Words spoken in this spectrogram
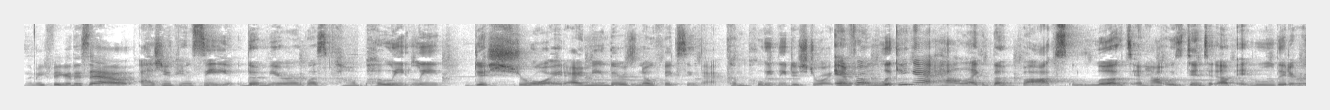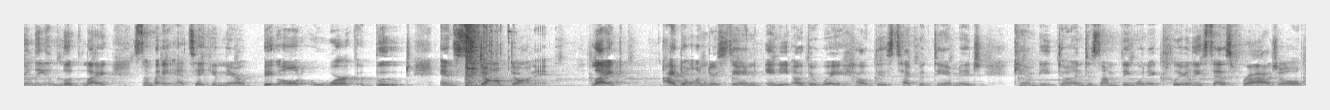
let me figure this out. As you can see, the mirror was completely destroyed. I mean, there's no fixing that. Completely destroyed. And from looking at how like the box looked and how it was dented up, it literally looked like somebody had taken their big old work boot and stomped on it. Like I don't understand any other way how this type of damage can be done to something when it clearly says fragile.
